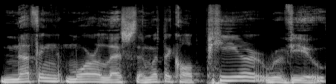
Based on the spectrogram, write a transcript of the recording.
nothing more or less than what they call peer review,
